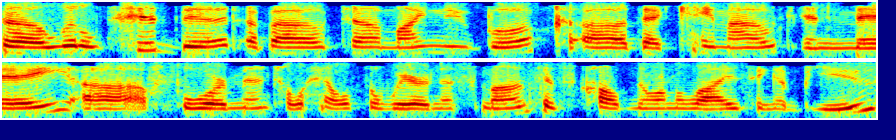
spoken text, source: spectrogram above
a little tidbit about uh, my new book uh, that came out in May uh, for Mental Health Awareness Month. It's called Normalizing Abuse.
